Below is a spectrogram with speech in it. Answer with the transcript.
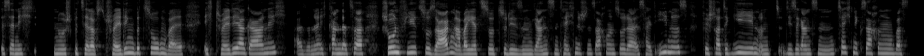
ist ja nicht nur speziell aufs Trading bezogen, weil ich trade ja gar nicht. Also, ne, ich kann da zwar schon viel zu sagen, aber jetzt so zu diesen ganzen technischen Sachen und so, da ist halt Ines für Strategien und diese ganzen Techniksachen, was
